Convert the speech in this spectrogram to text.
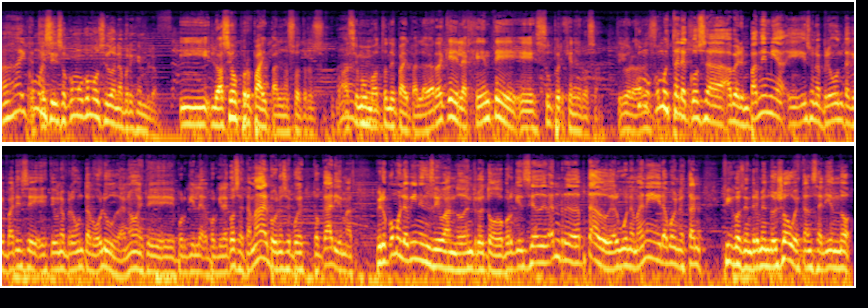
Ajá, ¿y cómo Entonces- es eso? ¿Cómo, ¿Cómo se dona, por ejemplo? Y lo hacemos por PayPal nosotros, Ah, hacemos un botón de PayPal. La verdad que la gente es súper generosa, te digo la ¿Cómo, verdad. cómo está la cosa? A ver, en pandemia eh, es una pregunta que parece este, una pregunta boluda, ¿no? Este, porque, la, porque la cosa está mal, porque no se puede tocar y demás. Pero ¿cómo la vienen llevando dentro de todo? Porque se han readaptado de alguna manera, bueno, están fijos en tremendo show, están saliendo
